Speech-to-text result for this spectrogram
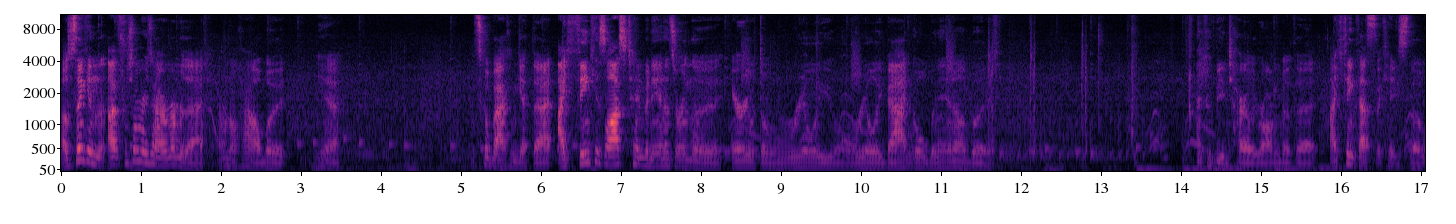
I was thinking, uh, for some reason I remember that. I don't know how, but yeah. Let's go back and get that. I think his last 10 bananas are in the area with the really, really bad gold banana, but... I could be entirely wrong about that. I think that's the case, though.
